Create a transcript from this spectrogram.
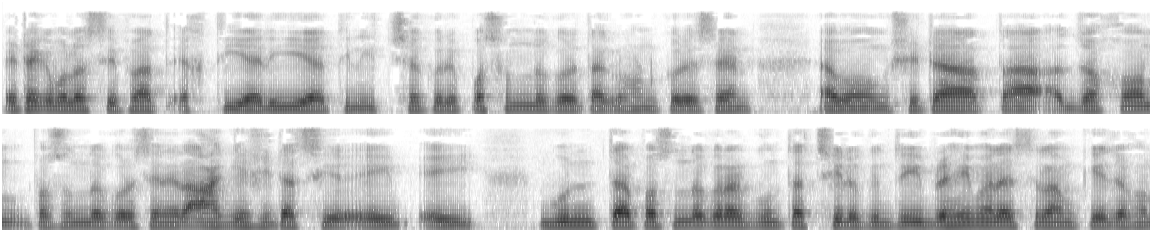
এটাকে বলা সিফাত এখতিয়ারিয়া, তিনি ইচ্ছা করে পছন্দ করে তা গ্রহণ করেছেন এবং সেটা তা যখন পছন্দ করেছেন, এর আগে সেটা এই এই গুণটা, পছন্দ করার গুণটা ছিল। কিন্তু ইব্রাহিম আলাইসালামকে যখন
